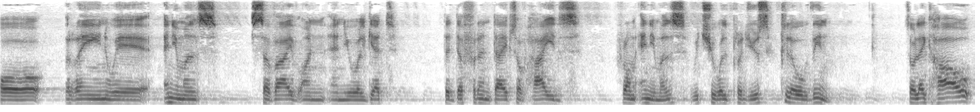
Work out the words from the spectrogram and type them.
or rain where animals survive on and you will get the different types of hides from animals which you will produce clothing. So like how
